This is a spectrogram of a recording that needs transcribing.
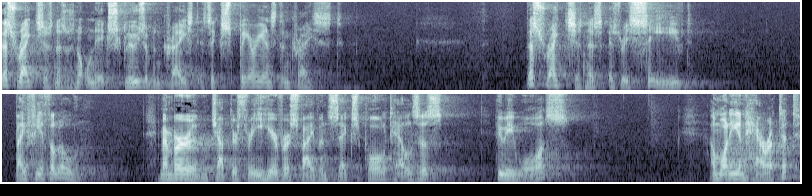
This righteousness is not only exclusive in Christ, it's experienced in Christ. This righteousness is received by faith alone. Remember in chapter 3 here, verse 5 and 6, Paul tells us who he was and what he inherited.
